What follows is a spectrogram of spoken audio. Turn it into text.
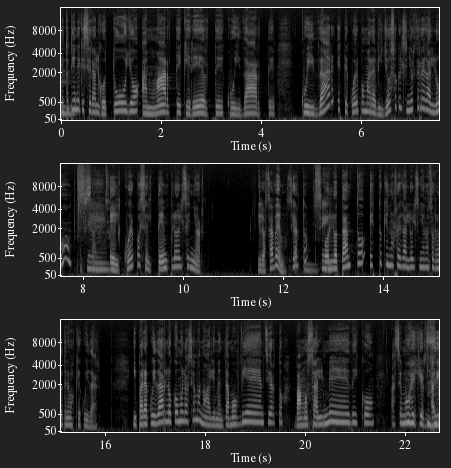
Esto Mm. tiene que ser algo tuyo, amarte, quererte, cuidarte. Cuidar este cuerpo maravilloso que el Señor te regaló. Sí. El cuerpo es el templo del Señor. Y lo sabemos, ¿cierto? Mm. Sí. Por lo tanto, esto que nos regaló el Señor nosotros lo tenemos que cuidar. Y para cuidarlo, ¿cómo lo hacemos? Nos alimentamos bien, ¿cierto? Vamos al médico, hacemos ejercicio. Hay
